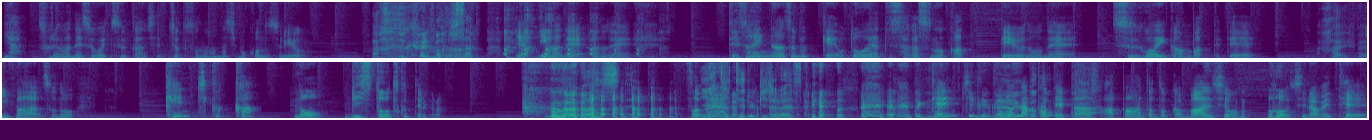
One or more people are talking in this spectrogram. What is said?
いやそれはねすごい痛感してちょっとその話も今度するよ。あわかりました、うん。いや今ねあのねデザイナーズ物件をどうやって探すのかっていうのをねすごい頑張っててはいはい。今その建築家のリストを作ってるからやばいっすね。そう。家建てる気じゃないですか。建築家が建てたアパートとかマンションを調べて、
